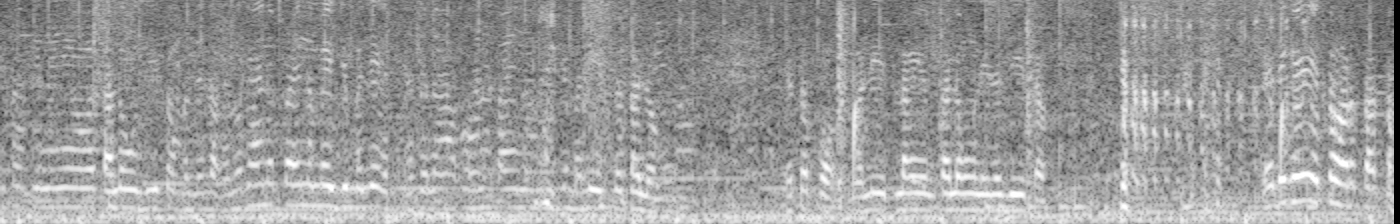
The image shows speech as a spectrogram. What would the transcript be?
Ito, tinan yung talong dito, malalaki. Maghanap tayo ng medyo maliit. Ito, nakakuha na tayo ng medyo maliit na talong. Ito po, maliit lang yung talong nila dito. Pwede kayo itorta to.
